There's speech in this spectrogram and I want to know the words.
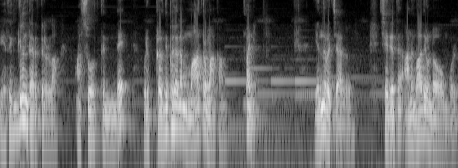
ഏതെങ്കിലും തരത്തിലുള്ള അസുഖത്തിന്റെ ഒരു പ്രതിഫലനം മാത്രമാക്കാം പനി. എന്ന് വെച്ചാൽ ശരീരത്തിന് അണുബാധ ഉണ്ടാകുമ്പോൾ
